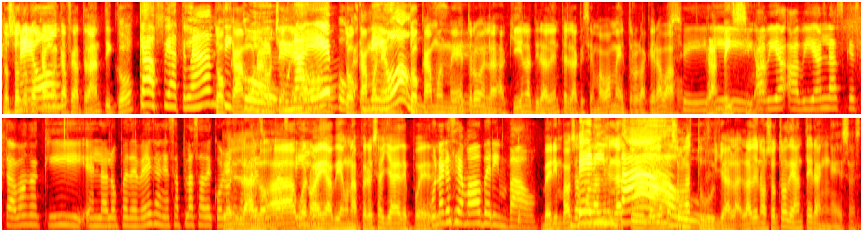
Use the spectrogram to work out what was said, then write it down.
Nosotros Neón. tocamos en Café Atlántico. Café Atlántico. Tocamos una noche en una Neón, época. Tocamos, Neón. Tocamos en Metro, en la- aquí en la Tiradentes, la que se llamaba Metro, la que era abajo. Sí, Grandísima. Y había, habían las que estaban aquí en la Lope de Vega, en esa plaza de colores. La lo- ah, bueno, ahí había una, pero esa ya es después. Una que se llamaba Berimbao. Berimbau, esas son las, las tuyas, esas son las tuyas. La, la de nosotros de antes eran esas.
